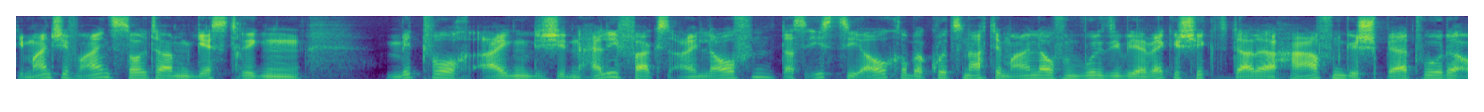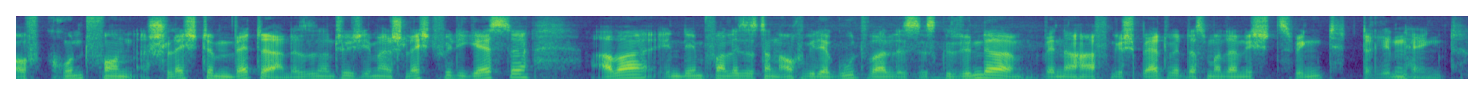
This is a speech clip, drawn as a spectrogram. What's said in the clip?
Die Mein Schiff 1 sollte am gestrigen Mittwoch eigentlich in Halifax einlaufen. Das ist sie auch, aber kurz nach dem Einlaufen wurde sie wieder weggeschickt, da der Hafen gesperrt wurde aufgrund von schlechtem Wetter. Das ist natürlich immer schlecht für die Gäste, aber in dem Fall ist es dann auch wieder gut, weil es ist gesünder, wenn der Hafen gesperrt wird, dass man da nicht zwingend drin hängt.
